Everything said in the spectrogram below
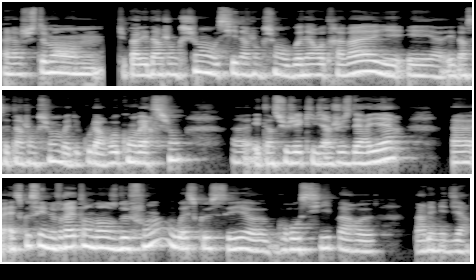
Alors justement, tu parlais d'injonction aussi, d'injonction au bonheur au travail, et, et, dans cette injonction, bah, du coup, la reconversion euh, est un sujet qui vient juste derrière. Euh, est-ce que c'est une vraie tendance de fond ou est-ce que c'est euh, grossi par par les médias?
